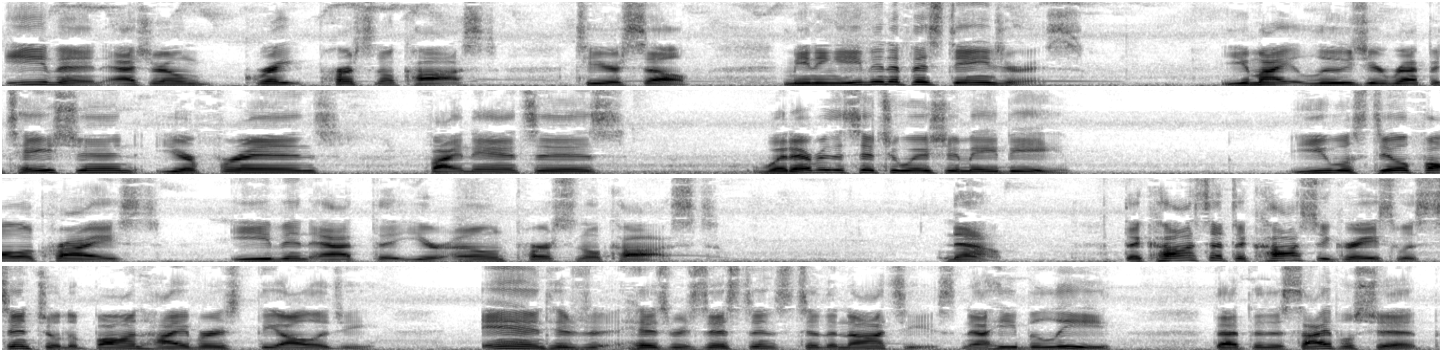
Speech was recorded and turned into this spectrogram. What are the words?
even at your own great personal cost to yourself. Meaning, even if it's dangerous, you might lose your reputation, your friends, finances, whatever the situation may be. You will still follow Christ even at the, your own personal cost. Now, the concept of costly grace was central to Bonhoeffer's theology and his, his resistance to the Nazis. Now, he believed that the discipleship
